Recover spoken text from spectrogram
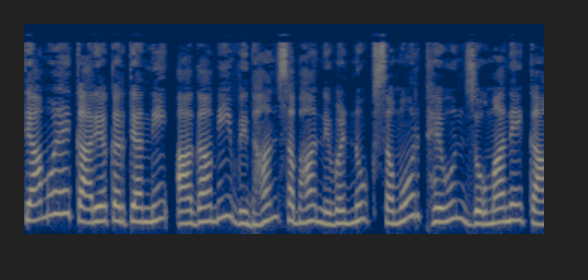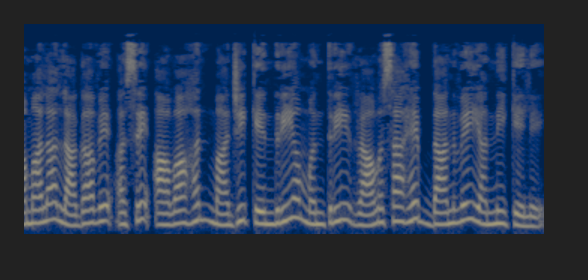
त्यामुळे कार्यकर्त्यांनी आगामी विधानसभा निवडणूक समोर ठेवून जोमाने कामाला लागावे असे आवाहन माजी केंद्रीय मंत्री रावसाहेब दानवे यांनी केले.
